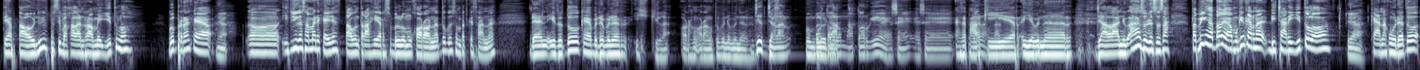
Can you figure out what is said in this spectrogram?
tiap tahun juga pasti bakalan rame gitu loh. Gue pernah kayak Ya. Eh, itu juga sama deh kayaknya tahun terakhir sebelum corona tuh gue sempat ke sana dan itu tuh kayak bener-bener ih gila orang-orang tuh bener-bener Anjir jalan Membeludak. motor motor gitu ese ese Ese parkir, iya bener. Jalan juga, ah sudah susah. Tapi nggak tahu ya, mungkin karena dicari gitu loh. Ya. Kayak anak muda tuh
